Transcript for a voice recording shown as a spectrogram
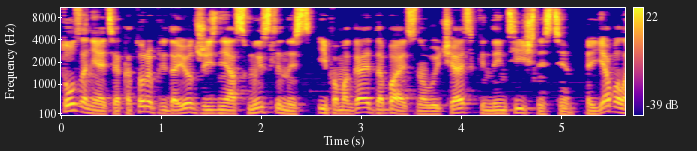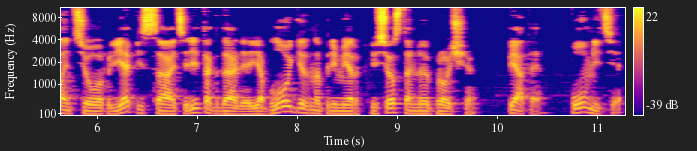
то занятие, которое придает жизни осмысленность и помогает добавить новую часть к идентичности. Я волонтер, я писатель и так далее. Я блогер, например, и все остальное прочее. Пятое. Помните,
